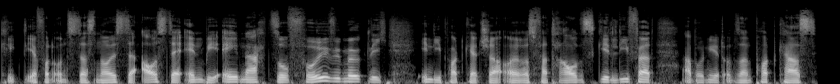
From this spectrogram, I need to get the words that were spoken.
kriegt ihr von uns das Neueste aus der NBA-Nacht so früh wie möglich in die Podcatcher eures Vertrauens geliefert. Abonniert unseren Podcast.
